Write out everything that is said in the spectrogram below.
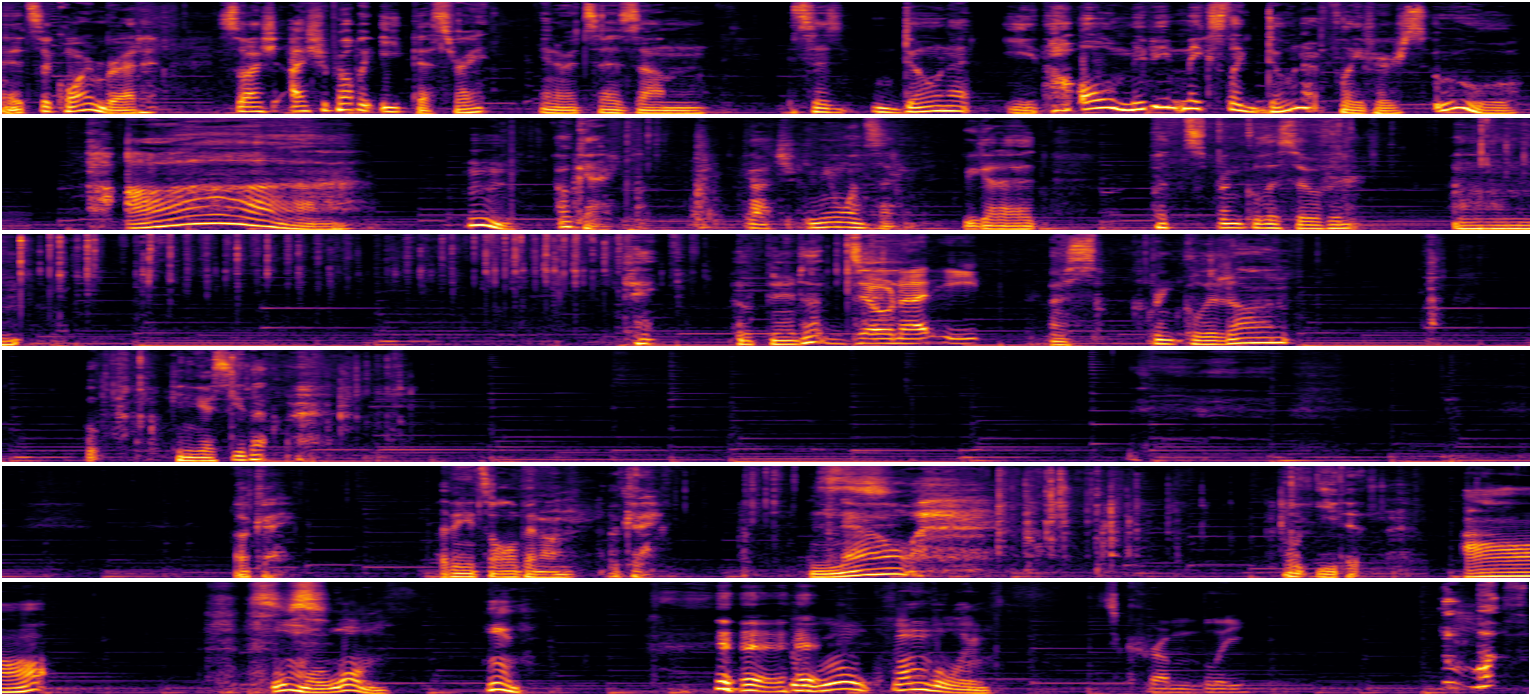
It's a cornbread, so I, sh I should probably eat this, right? You know, it says um, it says donut eat. Oh, maybe it makes like donut flavors. Ooh. Ah. Hmm. Okay. Gotcha. Give me one second. We gotta put sprinkle this over. Um. Okay, open it up. Donut eat. I sprinkle it on. Oh, can you guys see that? Okay. I think it's all been on. Okay. And now we'll eat it. Oh. Oh my god. Hmm. it's real crumbly. It's crumbly.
